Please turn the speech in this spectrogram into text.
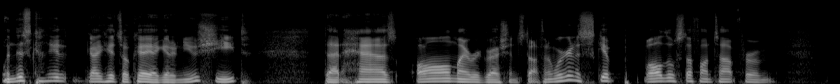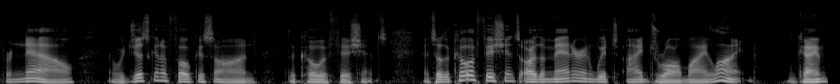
When this guy hits OK, I get a new sheet that has all my regression stuff. And we're going to skip all those stuff on top for, for now, and we're just going to focus on the coefficients. And so the coefficients are the manner in which I draw my line. Okay.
